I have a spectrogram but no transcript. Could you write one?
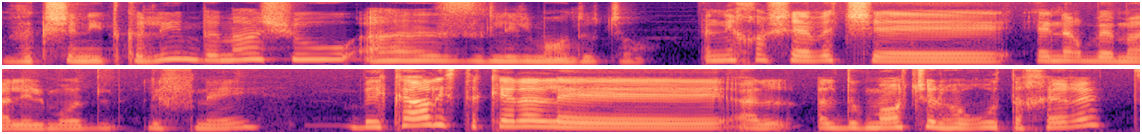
וכשנתקלים במשהו אז ללמוד אותו. אני חושבת שאין הרבה מה ללמוד לפני. בעיקר להסתכל על, אה, על, על דוגמאות של הורות אחרת,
